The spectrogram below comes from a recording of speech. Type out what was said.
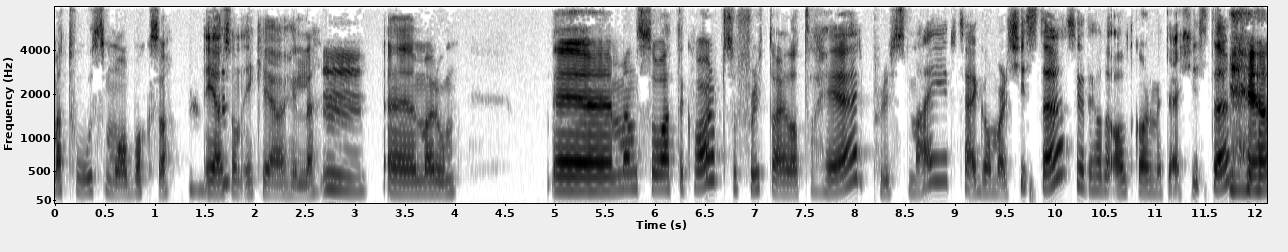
med to små bokser i en sånn Ikea-hylle Mm. uh, med rom. Eh, men så etter hvert så flytta jeg da til her, pluss mer, til ei gammel kiste. Så jeg hadde alt garnet mitt i ei kiste. ja.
